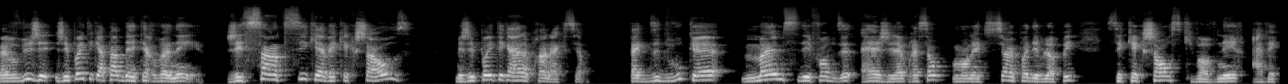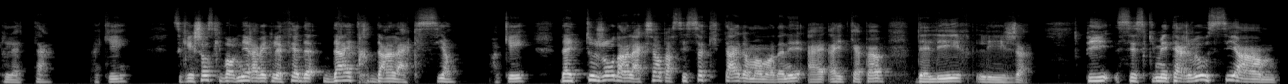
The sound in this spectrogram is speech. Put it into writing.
mais vous vu, j'ai pas été capable d'intervenir. J'ai senti qu'il y avait quelque chose, mais j'ai pas été capable de prendre action. Fait que dites-vous que même si des fois vous dites hey, j'ai l'impression que mon intuition n'est pas développée, c'est quelque chose qui va venir avec le temps. OK? C'est quelque chose qui va venir avec le fait d'être dans l'action. OK? D'être toujours dans l'action parce que c'est ça qui t'aide à un moment donné à, être capable de lire les gens. Puis c'est ce qui m'est arrivé aussi en,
